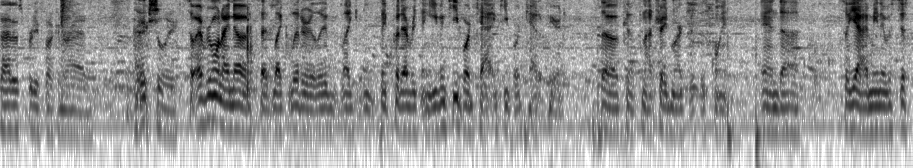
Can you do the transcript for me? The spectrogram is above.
That is pretty fucking rad. Actually. so everyone I know said like literally like they put everything, even Keyboard Cat and Keyboard Cat appeared. So because it's not trademarked at this point, and uh, so yeah, I mean it was just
